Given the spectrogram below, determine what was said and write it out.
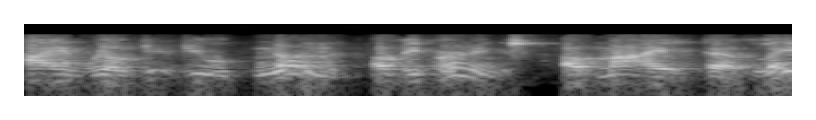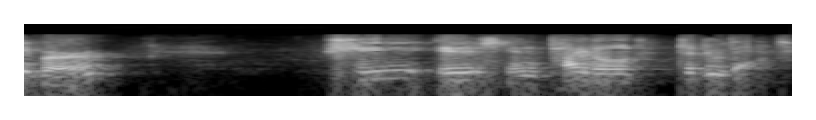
I will give you none of the earnings of my uh, labor, she is entitled to do that.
